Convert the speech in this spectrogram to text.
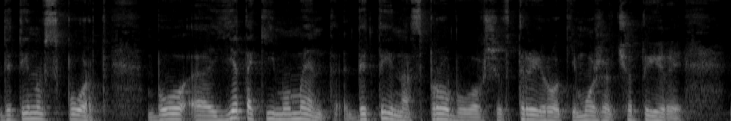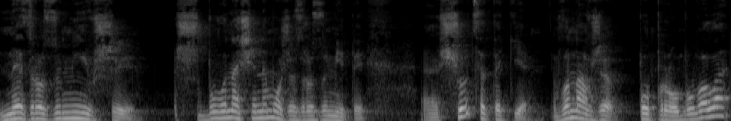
дитину в спорт. Бо е, є такий момент, дитина, спробувавши в 3 роки, може в 4, не зрозумівши, бо вона ще не може зрозуміти, що це таке. Вона вже попробувала,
